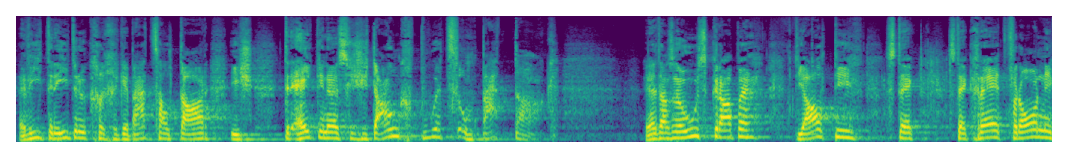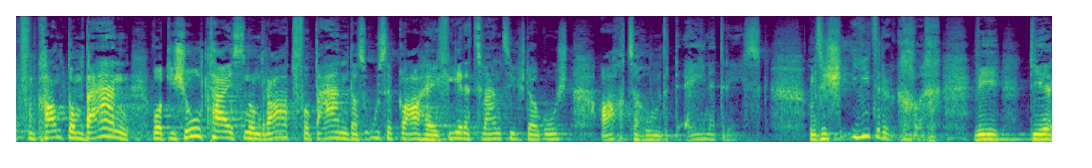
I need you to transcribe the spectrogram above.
Ein weiterer eindrücklicher Gebetsaltar ist der eidgenössische Dank, Buß und Betttag. Ich habe das noch ausgraben, die alte, das, Dekret, die Verordnung vom Kanton Bern, wo die Schultheißen und Rat von Bern das rausgelassen haben, 24. August 1831. Und es ist eindrücklich, wie die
